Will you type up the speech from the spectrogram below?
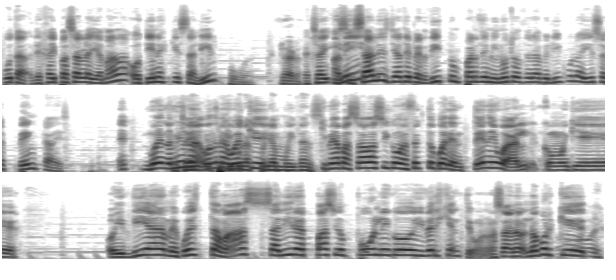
puta, dejáis pasar la llamada o tienes que salir, pues weón. Claro. ¿Cachai? Y si sales ya te perdiste un par de minutos de la película y eso es penca. Es- bueno, a mí una, una de las Películas weas que, que me ha pasado así como efecto cuarentena igual, como que hoy día me cuesta más salir a espacios públicos y ver gente, weón. O sea, no, no porque. Oh, es,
